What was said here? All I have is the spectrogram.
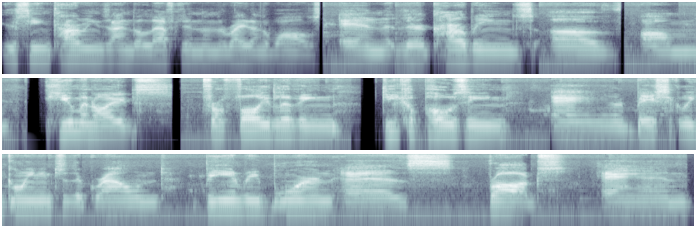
you're seeing carvings on the left and on the right on the walls, and they're carvings of um humanoids from fully living, decomposing, and basically going into the ground, being reborn as frogs. And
